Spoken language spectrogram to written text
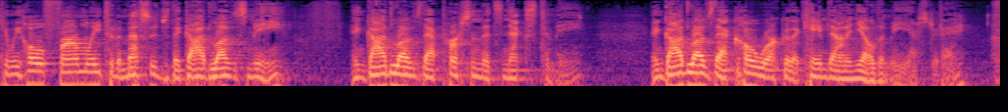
Can we hold firmly to the message that God loves me and God loves that person that's next to me. And God loves that coworker that came down and yelled at me yesterday.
